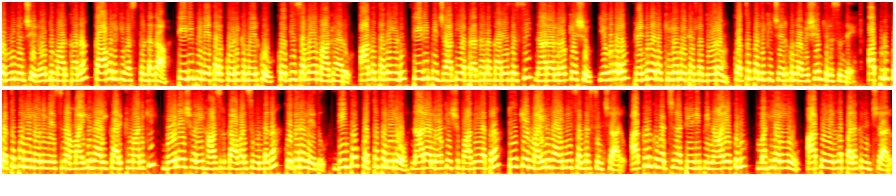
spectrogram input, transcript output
కొమ్మి నుంచి రోడ్డు మార్గాన కావలికి వస్తుండగా టీడీపీ నేతల కోరిక మేరకు కొద్ది సమయం ఆగారు. ఆమె తనయుడు టీడీపీ జాతీయ ప్రధాన కార్యదర్శి నారా లోకేష్ యువగలం రెండు వేల కిలోమీటర్ల దూరం కొత్తపల్లికి చేరుకున్న విషయం తెలిసిందే. అప్పుడు కొత్తపల్లిలోని వేసిన మైలురాయి కార్యక్రమానికి భువనేశ్వరి హాజరు కావాల్సి ఉండగా కుదరలేదు. దీంతో కొత్తపల్లిలో నారా లోకేష్ పాదయాత్ర టూకే మైలురాయిని సందర్శించారు. అక్కడకు వచ్చిన టీడీపీ నాయకులు మహిళలను ఆప్యాయంగా పలకరించారు.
